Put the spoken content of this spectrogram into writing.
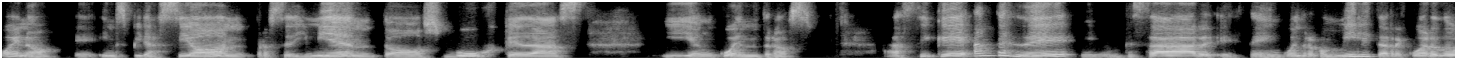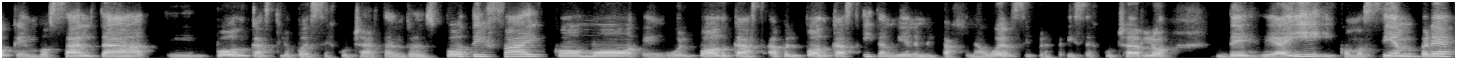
bueno, inspiración, procedimientos, búsquedas y encuentros. Así que antes de eh, empezar este encuentro con Mili, te recuerdo que en voz alta el podcast lo puedes escuchar tanto en Spotify como en Google Podcast, Apple Podcast y también en mi página web si preferís escucharlo desde ahí. Y como siempre,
